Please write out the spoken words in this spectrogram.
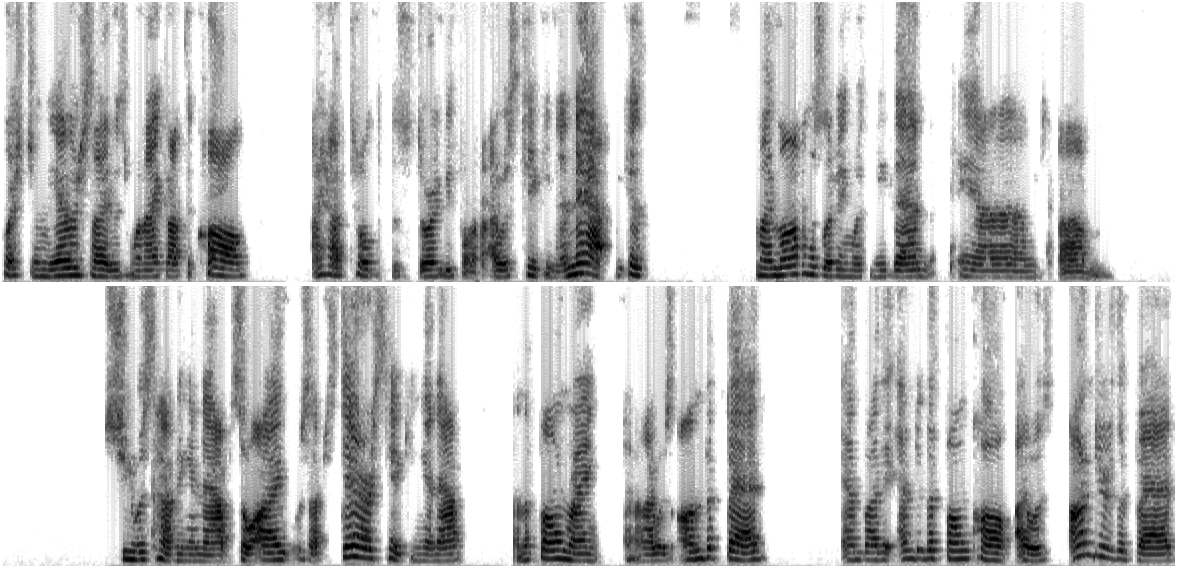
question. The other side is when I got the call, I have told the story before. I was taking a nap because my mom was living with me then and um, she was having a nap. So I was upstairs taking a nap and the phone rang and I was on the bed. And by the end of the phone call, I was under the bed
